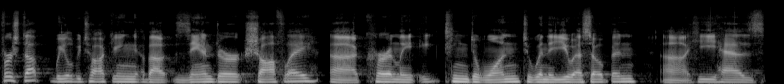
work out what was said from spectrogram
First up, we will be talking about Xander Schauffele, uh, currently 18 to 1 to win the U.S. Open. Uh, he has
